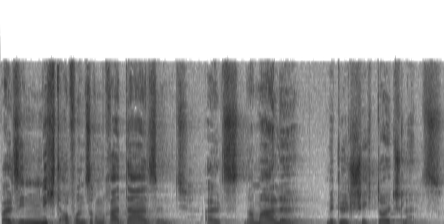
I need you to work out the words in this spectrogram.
weil sie nicht auf unserem Radar sind als normale Mittelschicht Deutschlands.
